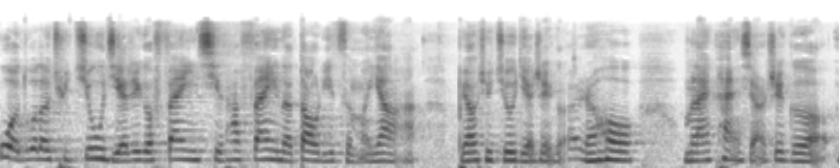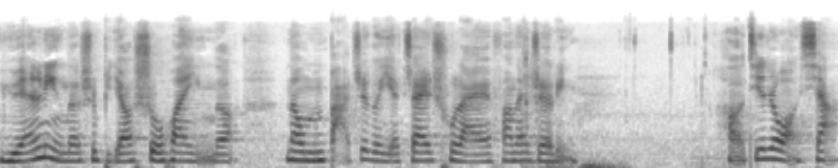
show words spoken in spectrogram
过多的去纠结这个翻译器它翻译的到底怎么样啊？不要去纠结这个。然后我们来看一下这个圆领的是比较受欢迎的，那我们把这个也摘出来放在这里。好，接着往下，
